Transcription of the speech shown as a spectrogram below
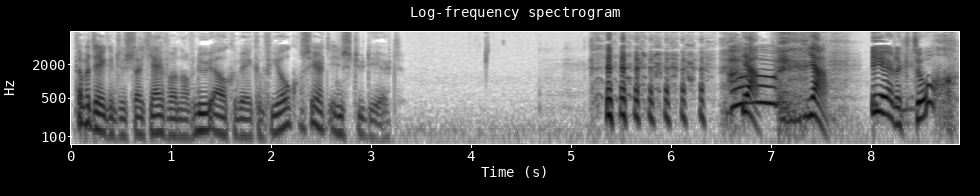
Dat betekent dus dat jij vanaf nu elke week een vioolconcert instudeert. ja, ja, eerlijk toch?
